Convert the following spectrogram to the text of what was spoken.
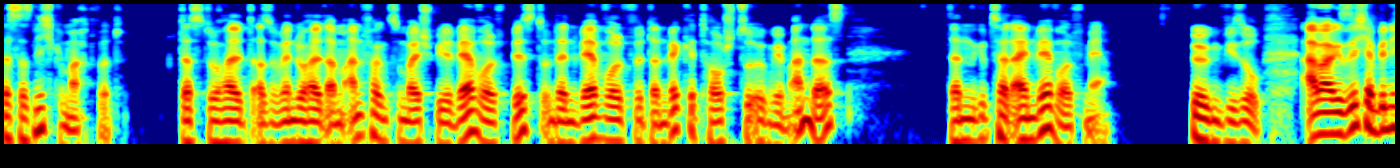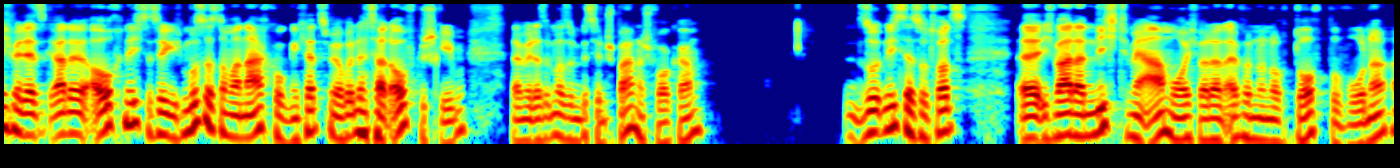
dass das nicht gemacht wird. Dass du halt, also wenn du halt am Anfang zum Beispiel Werwolf bist und dein Werwolf wird dann weggetauscht zu irgendwem anders, dann gibt's halt einen Werwolf mehr. Irgendwie so. Aber sicher bin ich mir jetzt gerade auch nicht, deswegen ich muss das nochmal nachgucken. Ich hatte es mir auch in der Tat aufgeschrieben, weil mir das immer so ein bisschen spanisch vorkam so, nichtsdestotrotz, äh, ich war dann nicht mehr Amor, ich war dann einfach nur noch Dorfbewohner.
